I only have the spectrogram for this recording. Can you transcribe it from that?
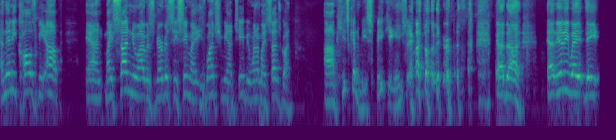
And then he calls me up, and my son knew I was nervous. He seen my, he's watching me on TV. One of my sons going, um, he's going to be speaking. He said, and, uh, and anyway, the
